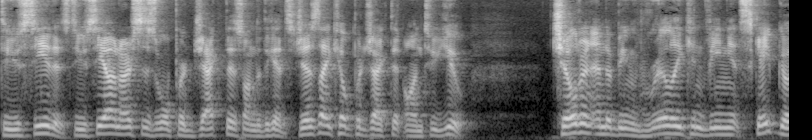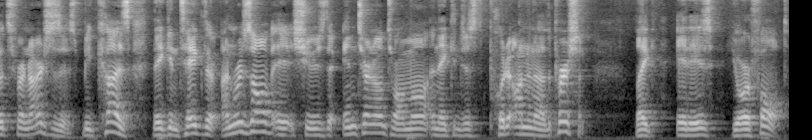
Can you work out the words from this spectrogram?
Do you see this? Do you see how narcissists will project this onto the kids? Just like he'll project it onto you. Children end up being really convenient scapegoats for narcissists because they can take their unresolved issues, their internal turmoil, and they can just put it on another person. Like, it is your fault.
